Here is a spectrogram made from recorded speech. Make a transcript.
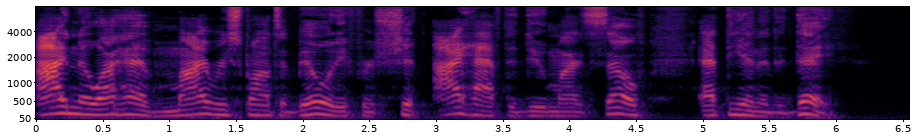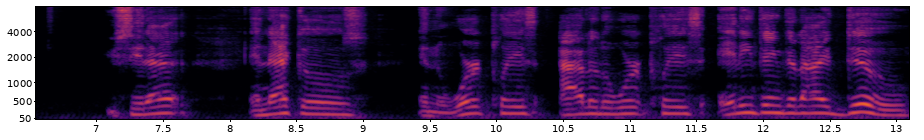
I know I have my responsibility for shit I have to do myself at the end of the day. You see that? And that goes in the workplace, out of the workplace, anything that I do,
